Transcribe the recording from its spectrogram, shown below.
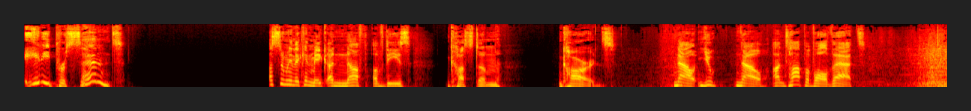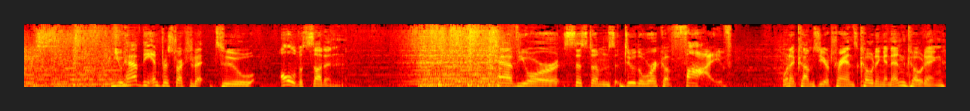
80%. Assuming they can make enough of these custom cards. Now, you now on top of all that, you have the infrastructure to, to all of a sudden have your systems do the work of five when it comes to your transcoding and encoding.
